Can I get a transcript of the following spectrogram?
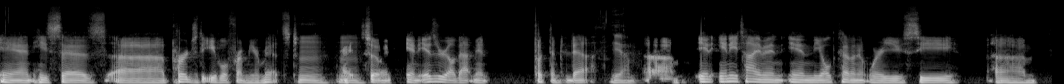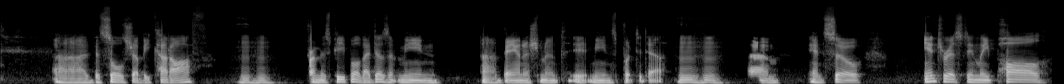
and he says, uh, purge the evil from your midst. Mm, right. Mm. So in, in, Israel, that meant put them to death. Yeah. Um, in, any time in, in the Old Covenant where you see um, uh, the soul shall be cut off mm-hmm. from his people, that doesn't mean uh, banishment, it means put to death. Mm-hmm. Um, and so, interestingly, Paul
